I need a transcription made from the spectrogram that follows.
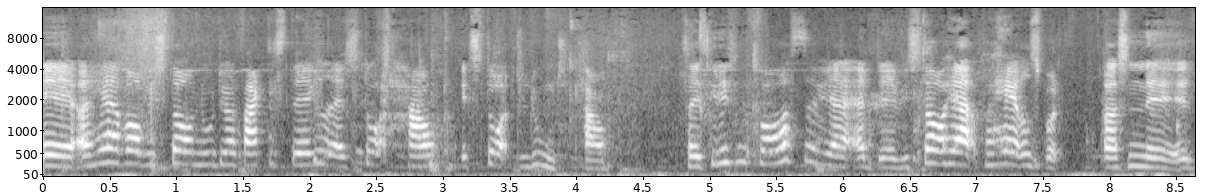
Øh, og her, hvor vi står nu, det var faktisk dækket af et stort hav, et stort lunt hav. Så I skal ligesom forestille jer, at øh, vi står her på havets bund, og sådan øh,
